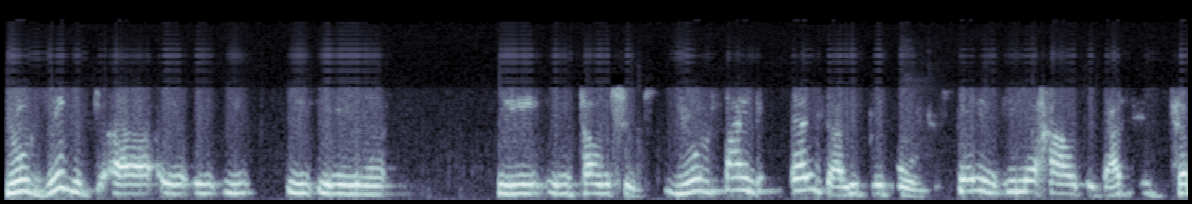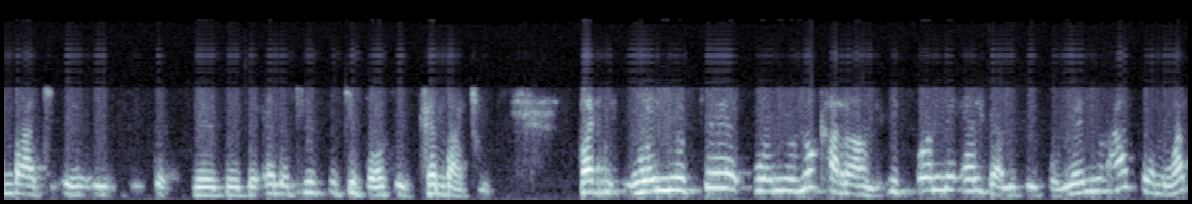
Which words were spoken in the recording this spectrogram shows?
you visit uh, in, in, in, uh, in townships, you will find elderly people staying in a house that is tempered, uh, the, the, the electricity box is tempered. But when you say, when you look around, it's only elderly people. When you ask them what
